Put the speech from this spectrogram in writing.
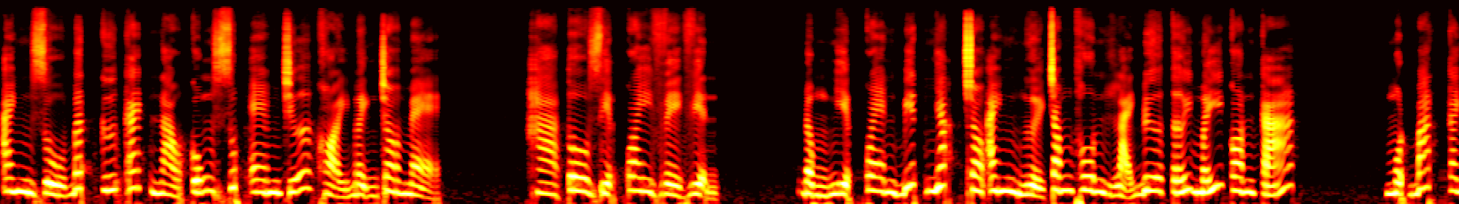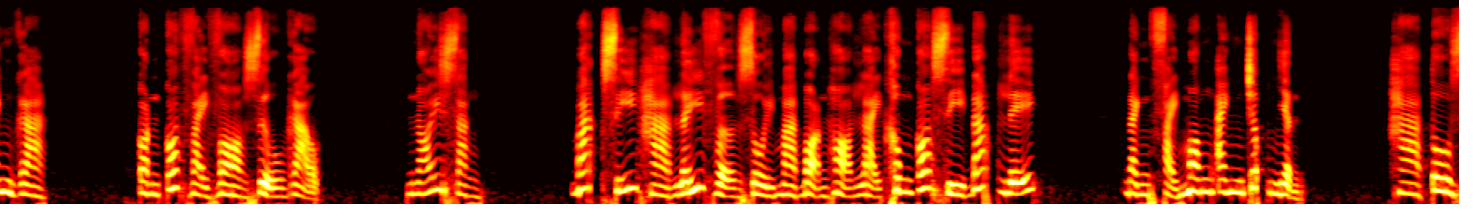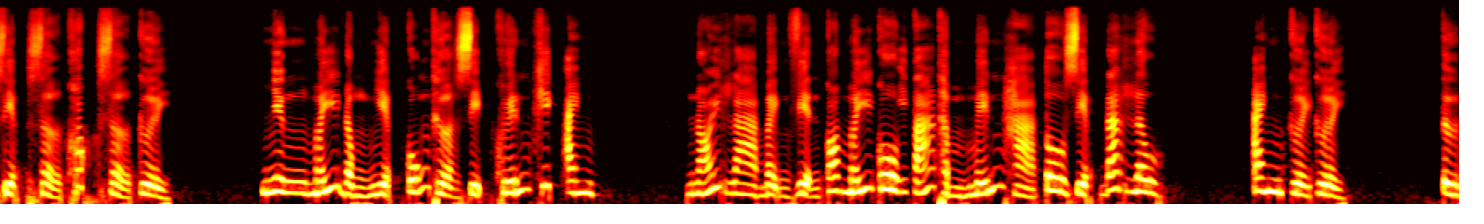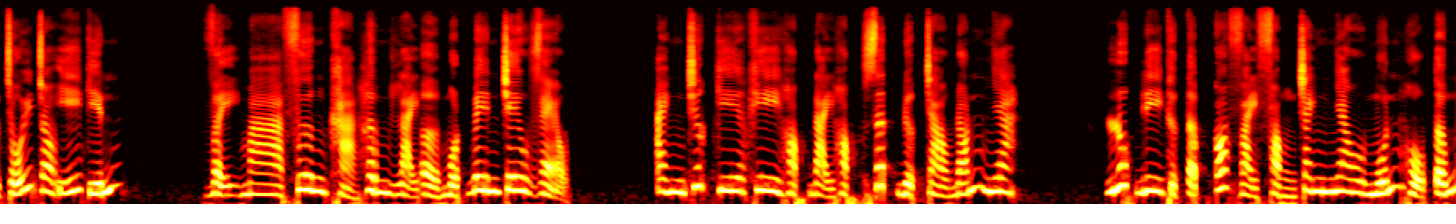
Anh dù bất cứ cách nào cũng giúp em chữa khỏi bệnh cho mẹ. Hà Tô Diệp quay về viện. Đồng nghiệp quen biết nhắc cho anh người trong thôn lại đưa tới mấy con cá. Một bát canh gà. Còn có vài vò rượu gạo. Nói rằng. Bác sĩ Hà lấy vợ rồi mà bọn họ lại không có gì đáp lễ. Đành phải mong anh chấp nhận. Hà Tô Diệp giờ khóc giờ cười. Nhưng mấy đồng nghiệp cũng thừa dịp khuyến khích anh. Nói là bệnh viện có mấy cô y tá thầm mến Hà Tô Diệp đã lâu. Anh cười cười. Từ chối cho ý kiến. Vậy mà Phương Khả Hâm lại ở một bên trêu vẹo. Anh trước kia khi học đại học rất được chào đón nha. Lúc đi thực tập có vài phòng tranh nhau muốn hộ tống.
